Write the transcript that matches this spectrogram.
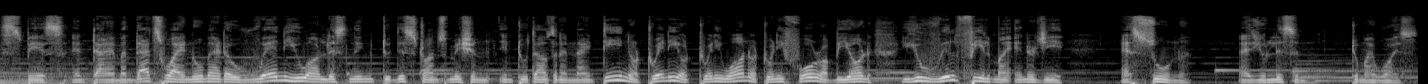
space and time. And that's why no matter when you are listening to this transmission in 2019 or 20 or 21 or 24 or beyond, you will feel my energy as soon as you listen to my voice.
